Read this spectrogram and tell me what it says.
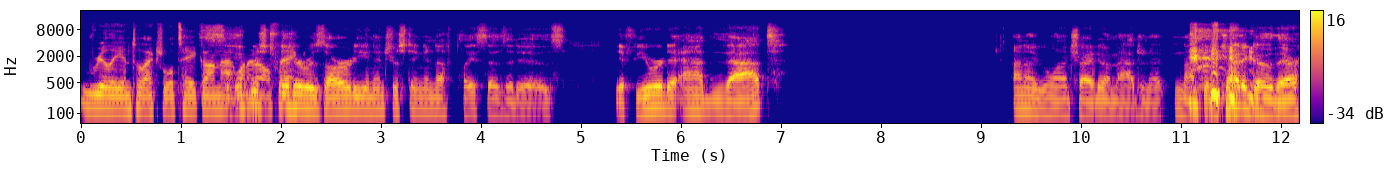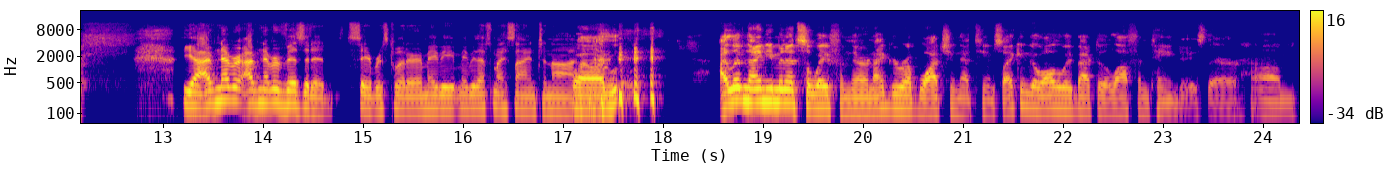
really intellectual take on that one twitter think. is already an interesting enough place as it is. If you were to add that I don't even want to try to imagine it. I'm not going to try to go there. Yeah, I've never I've never visited Sabres Twitter. Maybe maybe that's my sign to not. Well, I live 90 minutes away from there, and I grew up watching that team, so I can go all the way back to the LaFontaine days there. Um,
